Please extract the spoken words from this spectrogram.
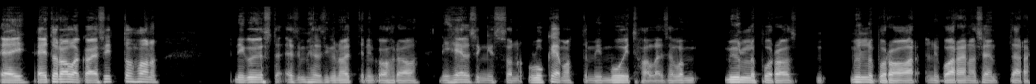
Ei, ei todellakaan. Ja sitten tuohon, niin kuin just esimerkiksi Helsingin Noittinin kohdalla, niin Helsingissä on lukemattomia muita halleja. Siellä on Myllypuro, Myllypuro niin kuin Arena Center,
